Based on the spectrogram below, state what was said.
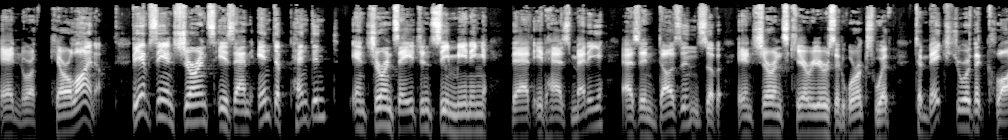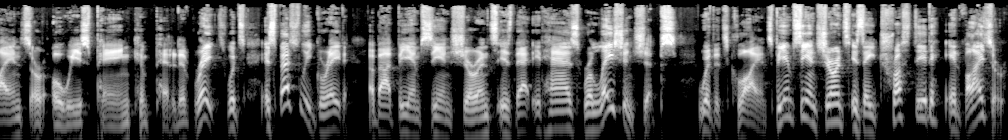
and North Carolina. BMC Insurance is an independent insurance agency, meaning that it has many, as in dozens, of insurance carriers it works with to make sure that clients are always paying competitive rates. What's especially great about BMC Insurance is that it has relationships with its clients. BMC Insurance is a trusted advisor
